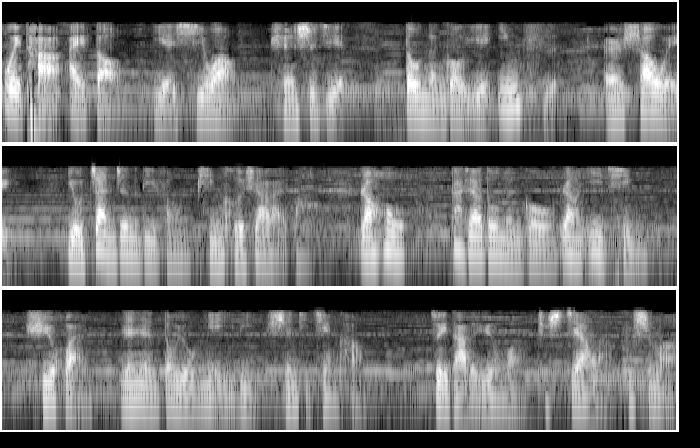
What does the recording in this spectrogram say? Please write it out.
为她哀悼，也希望全世界都能够也因此而稍微有战争的地方平和下来吧。然后大家都能够让疫情趋缓，人人都有免疫力，身体健康。最大的愿望就是这样了，不是吗？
